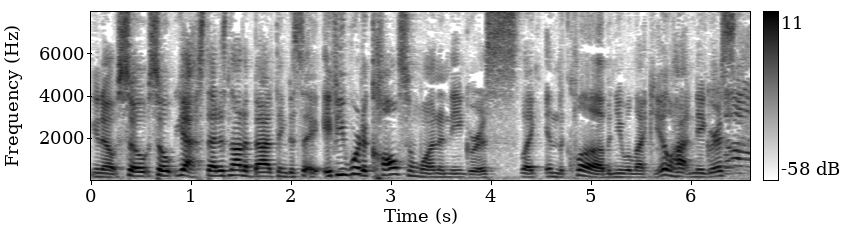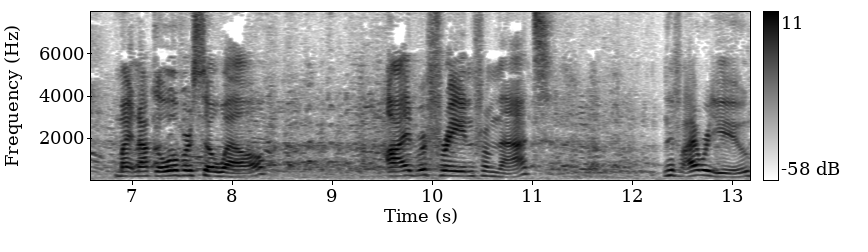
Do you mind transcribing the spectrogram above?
You know, so so yes, that is not a bad thing to say. If you were to call someone a negress, like in the club, and you were like, "Yo, hot negress," might not go over so well. I'd refrain from that. If I were you,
